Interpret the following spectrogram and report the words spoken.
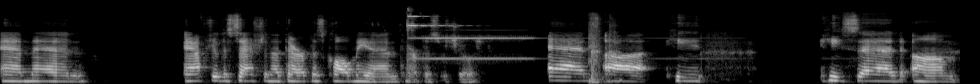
And then after the session, the therapist called me in. Therapist was Jewish, and uh, he he said, um,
